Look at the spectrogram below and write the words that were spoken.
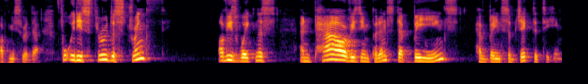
I've misread that. For it is through the strength of his weakness and power of his impotence that beings have been subjected to him.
